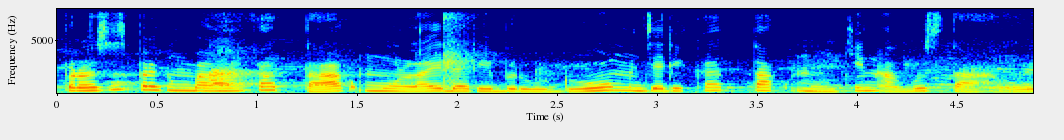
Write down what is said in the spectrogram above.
Proses perkembangan katak mulai dari berudu menjadi katak mungkin Agus tahu,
